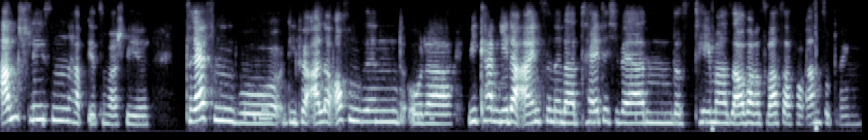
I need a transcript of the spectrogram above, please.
anschließen? Habt ihr zum Beispiel Treffen, wo die für alle offen sind? Oder wie kann jeder Einzelne da tätig werden, das Thema sauberes Wasser voranzubringen?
